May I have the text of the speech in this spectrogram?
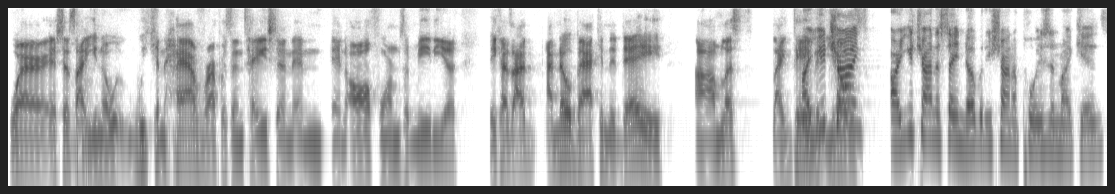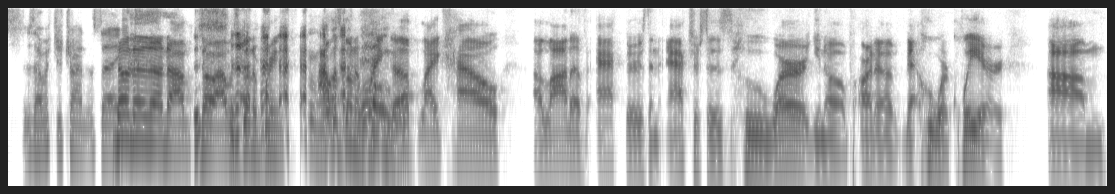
where it's just like Mhm. you know we can have representation in in all forms of media because i i know back in the day um let's like david Are david you Yost- trying? Are you trying to say nobody's trying to poison my kids? Is that what you're trying to say? no no no no I- no i was gonna bring I was going to bring up like how a lot of actors and actresses who were, you know, a part of that who were queer, um,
